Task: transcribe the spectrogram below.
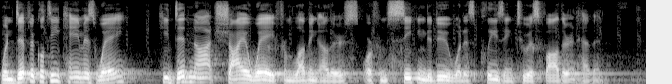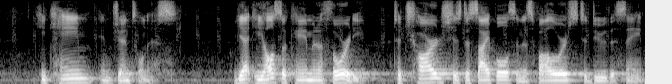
When difficulty came his way, he did not shy away from loving others or from seeking to do what is pleasing to his Father in heaven. He came in gentleness. Yet he also came in authority to charge his disciples and his followers to do the same.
